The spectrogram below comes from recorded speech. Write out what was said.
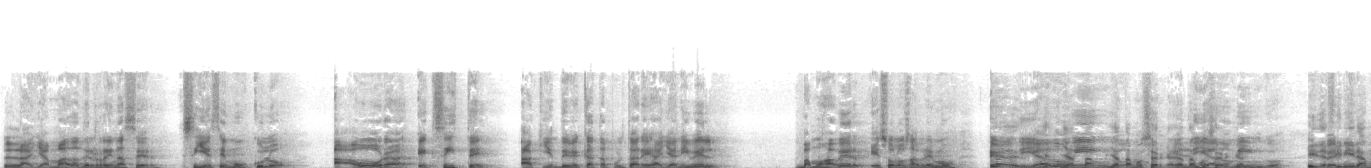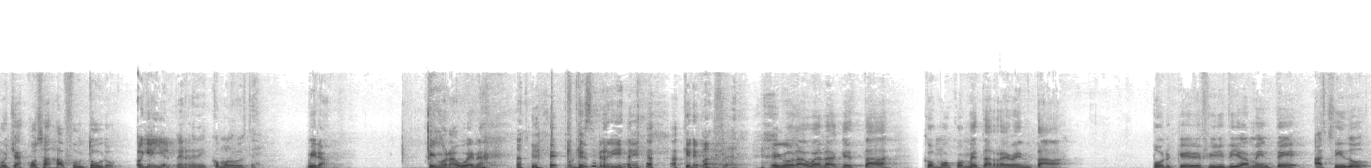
la llamada del renacer, si ese músculo ahora existe, a quien debe catapultar es allá a nivel. Vamos a ver, eso lo sabremos el Eh, día ya- ya domingo. está- ya estamos cerca, ya el estamos día cerca. domingo. Y Pero- definirá muchas cosas a futuro. oye, ¿y el PRD cómo lo ve usted? Mira, enhorabuena. ¿Por qué se ríe? ¿Qué le pasa? Enhorabuena que está como cometa reventada, porque definitivamente ha sido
